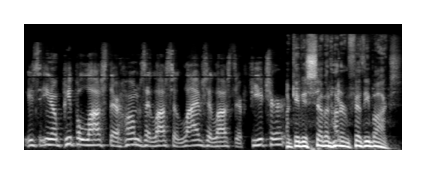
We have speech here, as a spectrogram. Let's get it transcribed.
He's, you know, people lost their homes, they lost their lives, they lost their future. i'll give you 750 bucks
